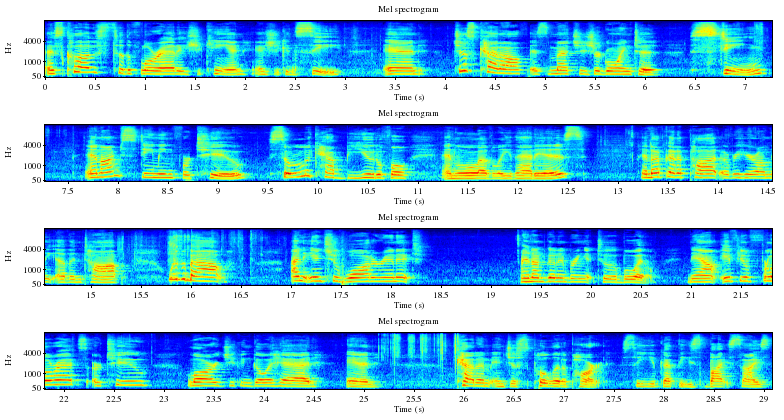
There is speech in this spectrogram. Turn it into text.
as close to the floret as you can, as you can see. And just cut off as much as you're going to steam and I'm steaming for two. So look how beautiful and lovely that is. And I've got a pot over here on the oven top with about an inch of water in it. And I'm going to bring it to a boil. Now, if your florets are too large, you can go ahead and cut them and just pull it apart. So you've got these bite-sized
